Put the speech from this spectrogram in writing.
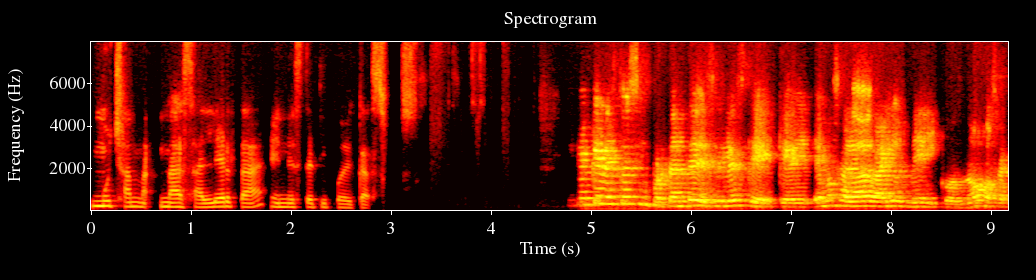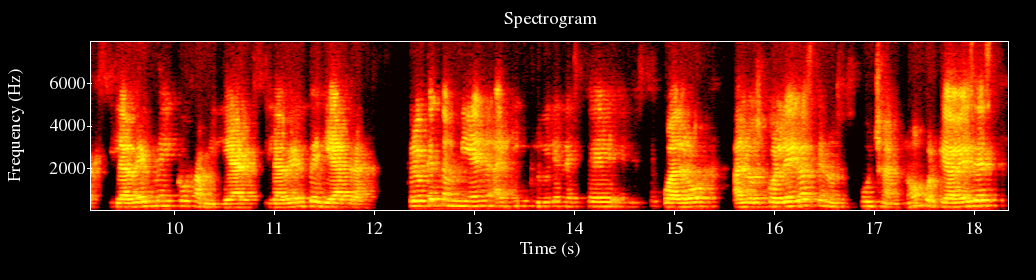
mucha más alerta en este tipo de casos. Creo que en esto es importante decirles que, que, hemos hablado de varios médicos, ¿no? O sea, que si la ve el médico familiar, si la ve el pediatra, creo que también hay que incluir en este, en este cuadro a los colegas que nos escuchan, ¿no? Porque a veces,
